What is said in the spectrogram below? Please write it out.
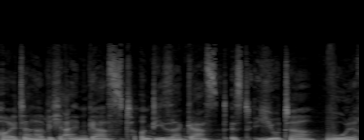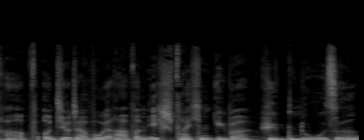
Heute habe ich einen Gast und dieser Gast ist Jutta Wohlrab. Und Jutta Wohlrab und ich sprechen über Hypnose,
